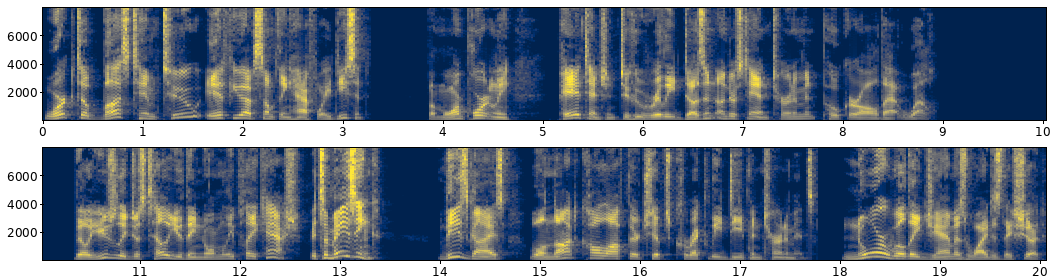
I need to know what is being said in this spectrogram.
work to bust him too if you have something halfway decent. But more importantly, pay attention to who really doesn't understand tournament poker all that well. They'll usually just tell you they normally play cash. It's amazing! These guys will not call off their chips correctly deep in tournaments, nor will they jam as wide as they should.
